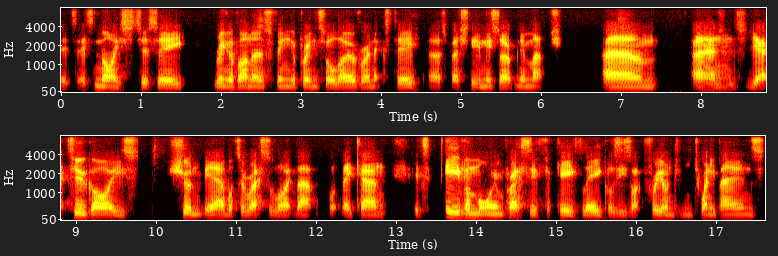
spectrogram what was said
it's it's nice to see Ring of Honor's fingerprints all over NXT, uh, especially in this opening match. Um, and yeah, two guys shouldn't be able to wrestle like that, but they can. It's even more impressive for Keith Lee because he's like 320 pounds,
